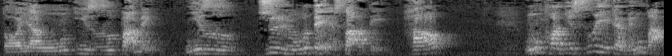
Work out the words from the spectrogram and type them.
答应一日八命，你是主得杀的。好，我看你是一个明白，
